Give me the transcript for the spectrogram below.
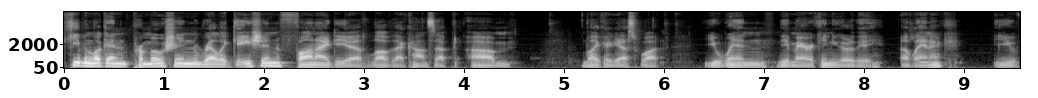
keeping looking promotion relegation fun idea love that concept um, like i guess what you win the american you go to the atlantic you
